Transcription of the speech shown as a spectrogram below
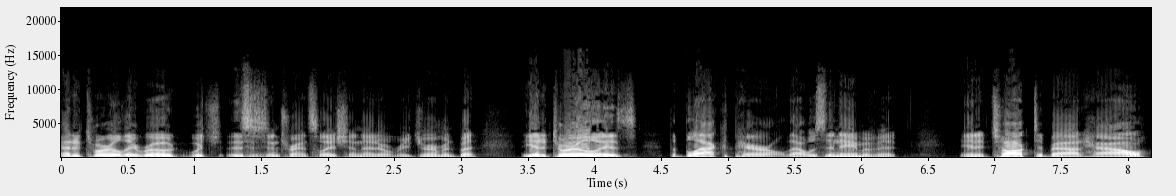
editorial they wrote, which this is in translation. I don't read German, but the editorial is "The Black Peril." That was the name of it, and it talked about how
